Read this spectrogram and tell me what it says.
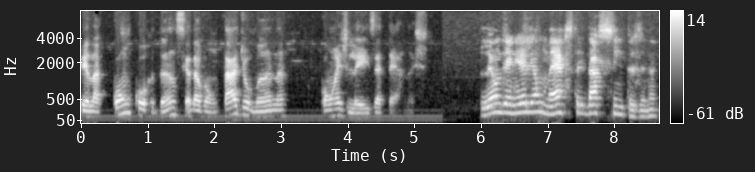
pela concordância da vontade humana com as leis eternas. Leon Denis é um mestre da síntese, né?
